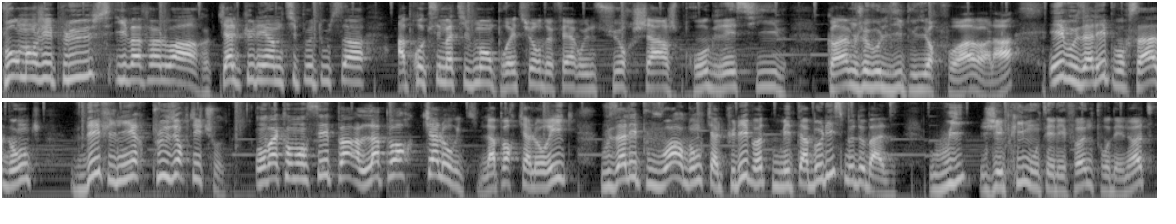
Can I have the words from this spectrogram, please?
Pour manger plus, il va falloir calculer un petit peu tout ça approximativement pour être sûr de faire une surcharge progressive, comme je vous le dis plusieurs fois, voilà. Et vous allez pour ça donc définir plusieurs petites choses. On va commencer par l'apport calorique. L'apport calorique, vous allez pouvoir donc calculer votre métabolisme de base. Oui, j'ai pris mon téléphone pour des notes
